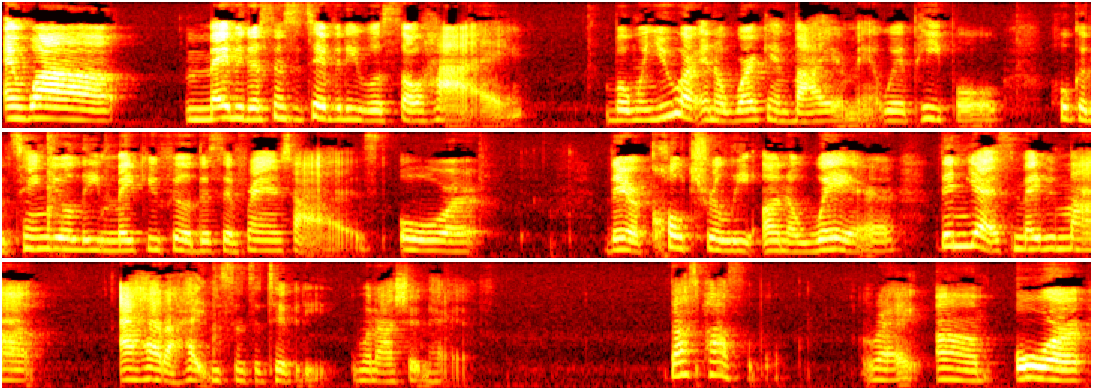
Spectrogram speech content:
And while maybe the sensitivity was so high but when you are in a work environment with people who continually make you feel disenfranchised or they're culturally unaware, then yes, maybe my I had a heightened sensitivity when I shouldn't have. That's possible, right? Um, or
